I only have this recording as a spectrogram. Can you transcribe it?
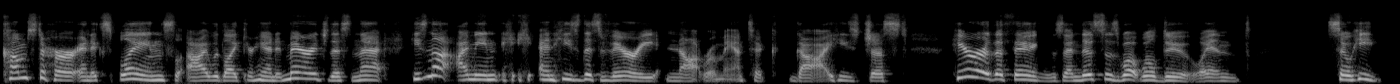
comes to her and explains i would like your hand in marriage this and that he's not i mean he, and he's this very not romantic guy. He's just here are the things and this is what we'll do. And so he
